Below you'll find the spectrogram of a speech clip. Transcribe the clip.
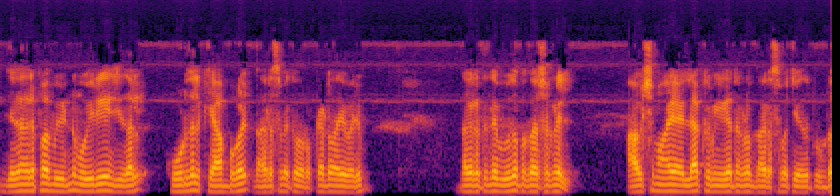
ജലനിരപ്പ് വീണ്ടും ഉയരുകയും ചെയ്താൽ കൂടുതൽ ക്യാമ്പുകൾ നഗരസഭയ്ക്ക് തുറക്കേണ്ടതായി വരും. നഗരത്തിന്റെ വിവിധ പ്രദേശങ്ങളിൽ ആവശ്യമായ എല്ലാ ക്രമീകരണങ്ങളും നഗരസഭ ചെയ്തിട്ടുണ്ട്.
